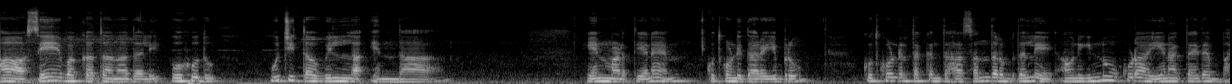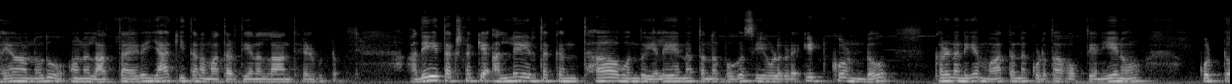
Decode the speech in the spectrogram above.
ಆ ಸೇವಕತನದಲ್ಲಿ ಉಹುದು ಉಚಿತವಿಲ್ಲ ಎಂದ. ಏನು ಮಾಡ್ತೀಯನೆ? ಕೂತ್ಕೊಂಡಿದ್ದಾರೆ ಇಬ್ಬರು ಕೂತ್ಕೊಂಡಿರ್ತಕ್ಕಂತಹ ಸಂದರ್ಭದಲ್ಲಿ ಅವನಿಗೆ ಕೂಡ ಏನಾಗ್ತಾ ಇದೆ? ಭಯ ಅನ್ನೋದು ಅವನಲ್ಲಿ ಆಗ್ತಾ ಇದೆ. ಯಾಕೆ ಈ ಥರ ಮಾತಾಡ್ತೀಯನಲ್ಲ ಅಂತ ಹೇಳ್ಬಿಟ್ಟು. ಅದೇ ತಕ್ಷಣಕ್ಕೆ ಅಲ್ಲೇ ಇರತಕ್ಕಂಥ ಒಂದು ಎಲೆಯನ್ನು ತನ್ನ ಬೊಗಸೆಯ ಒಳಗಡೆ ಇಟ್ಕೊಂಡು ಕರ್ಣನಿಗೆ ಮಾತನ್ನು ಕೊಡ್ತಾ ಹೋಗ್ತೇನೆ. ಏನು? ಕೊಟ್ಟು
